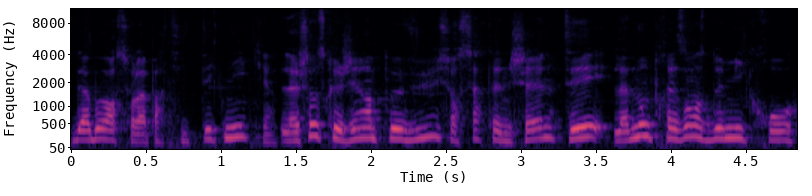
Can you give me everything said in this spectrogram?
d'abord sur la partie technique, la chose que j'ai un peu vue sur certaines chaînes, c'est la non-présence de micro.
